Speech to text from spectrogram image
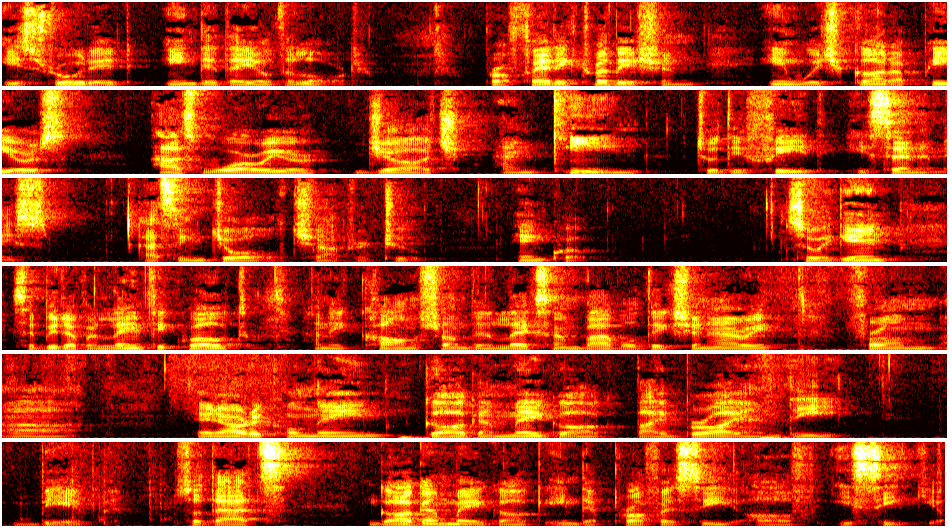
is rooted in the day of the Lord, prophetic tradition in which God appears as warrior, judge, and king to defeat his enemies, as in Joel chapter 2. End quote. So again, it's a bit of a lengthy quote, and it comes from the Lexham Bible Dictionary from uh, an article named Gog and Magog by Brian D. Bibb. So that's Gog and Magog in the prophecy of Ezekiel.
